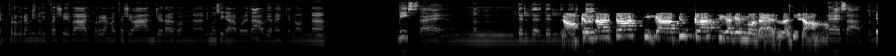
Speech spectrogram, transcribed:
il programmino che faceva, il programma che faceva Angela con, di musica napoletana, ovviamente non eh, mista, eh, non- del, del, No, del- classica, più classica che moderna, diciamo. Eh, esatto, mista.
